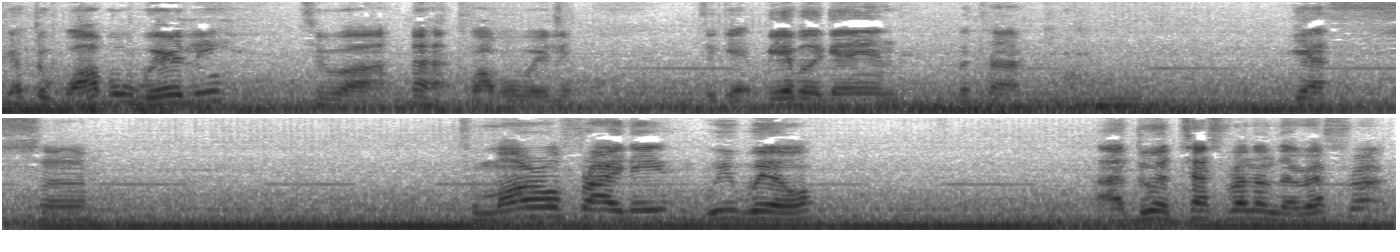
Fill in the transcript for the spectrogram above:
You have to wobble weirdly to uh wobble weirdly to get be able to get in. But uh yes, uh, tomorrow Friday we will uh, do a test run on the restaurant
